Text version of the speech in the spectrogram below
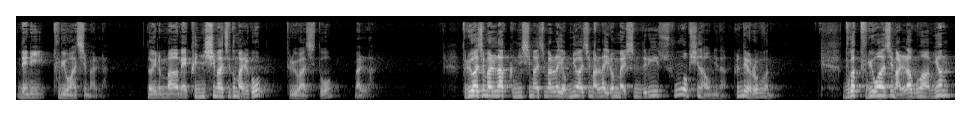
내니 두려워하지 말라. 너희는 마음에 근심하지도 말고 두려워하지도 말라. 두려워하지 말라, 근심하지 말라, 염려하지 말라 이런 말씀들이 수없이 나옵니다. 그런데 여러분, 누가 두려워하지 말라고 하면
